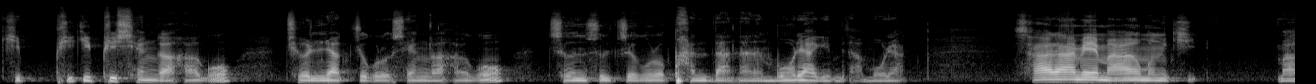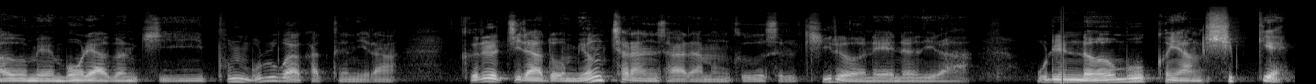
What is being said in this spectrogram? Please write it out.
깊이 깊이 생각하고 전략적으로 생각하고 전술적으로 판단하는 모략입니다. 모략. 사람의 마음은 기, 마음의 모략은 깊은 물과 같으니라. 그럴지라도 명철한 사람은 그것을 길어내느니라. 우리는 너무 그냥 쉽게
